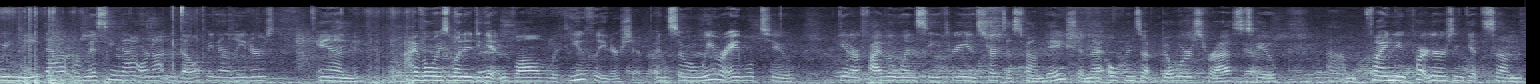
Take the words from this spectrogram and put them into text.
we need that. We're missing that. We're not developing our leaders. And I've always wanted to get involved with youth leadership. And so when we were able to get our 501c3 and start this foundation, that opens up doors for us to um, find new partners and get some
